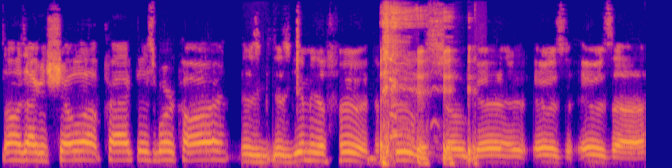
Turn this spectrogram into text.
as long as I can show up, practice, work hard. Just just give me the food. The food was so good. It was it was a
